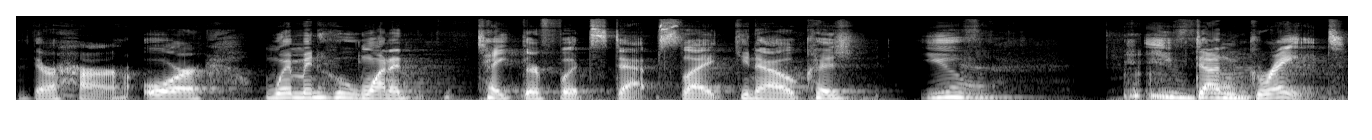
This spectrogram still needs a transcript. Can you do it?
their her, or women who want to take their footsteps? Like, you know, because you've you've done great.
